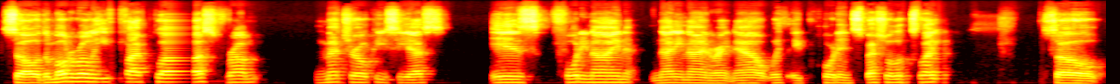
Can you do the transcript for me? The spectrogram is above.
So the Motorola E5 Plus from Metro PCS is $49.99 right now with a port-in special, looks like. So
